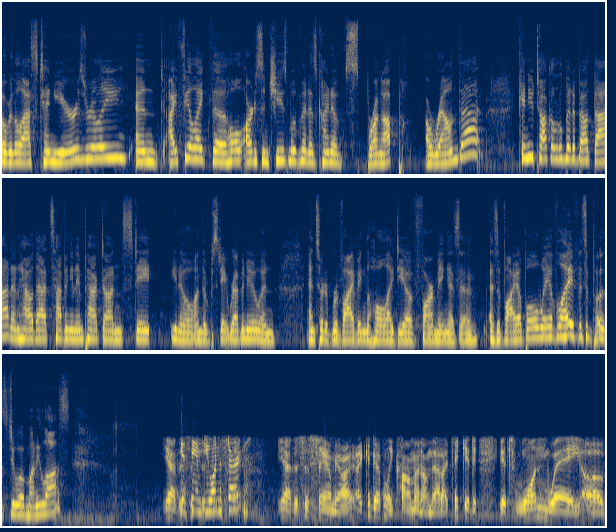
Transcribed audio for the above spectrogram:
over the last 10 years, really. And I feel like the whole artisan cheese movement has kind of sprung up around that. Can you talk a little bit about that and how that's having an impact on state, you know, on the state revenue and and sort of reviving the whole idea of farming as a as a viable way of life as opposed to a money loss? Yeah. Yes, Sam. Do you want to start? Yeah, this is Sam. Yeah, I, I can definitely comment on that. I think it it's one way of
